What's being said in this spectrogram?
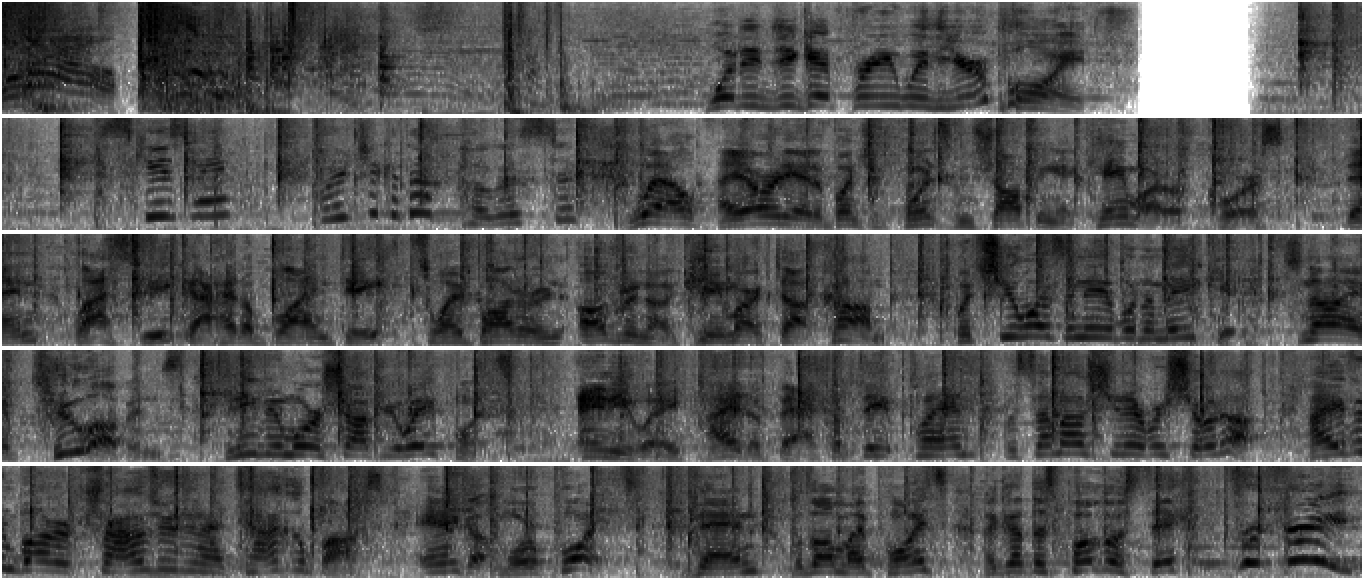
Ah! What did you get free with your points? Excuse me, where'd you get that pogo stick? Well, I already had a bunch of points from shopping at Kmart, of course. Then, last week, I had a blind date, so I bought her an oven on Kmart.com. But she wasn't able to make it, so now I have two ovens and even more Shop Your Way points. Anyway, I had a backup date plan, but somehow she never showed up. I even bought her trousers and a tackle box and got more points. Then, with all my points, I got this pogo stick for free.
